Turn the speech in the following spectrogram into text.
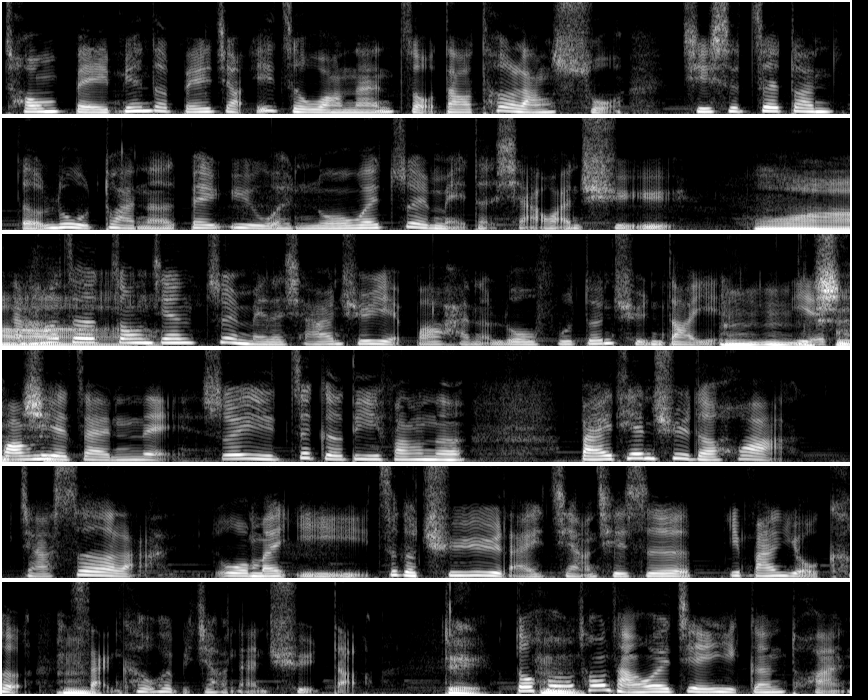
从北边的北角一直往南走到特朗索，其实这段的路段呢，被誉为挪威最美的峡湾区域。哇！然后这中间最美的峡湾区也包含了罗浮敦群岛，也嗯嗯也框列在内。所以这个地方呢，白天去的话，假设啦。我们以这个区域来讲，其实一般游客、散客会比较难去到。嗯、对，都通通常会建议跟团，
